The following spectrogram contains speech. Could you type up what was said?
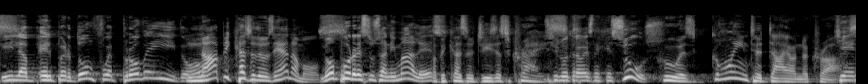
Y la- el perdón fue proveído not because of those animals, no por esos animales. but because of Jesus Christ, sino a través de Jesús, who is going to die on the cross. quien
